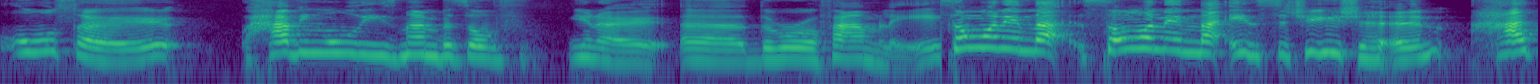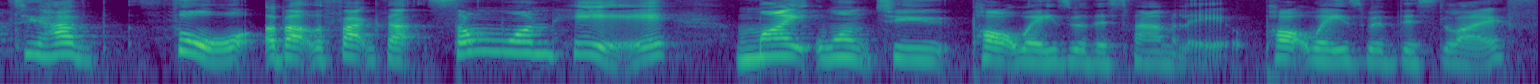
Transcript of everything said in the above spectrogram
also having all these members of you know uh, the royal family, someone in that someone in that institution had to have thought about the fact that someone here might want to part ways with this family, part ways with this life.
